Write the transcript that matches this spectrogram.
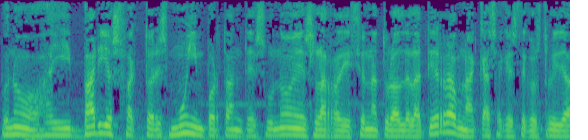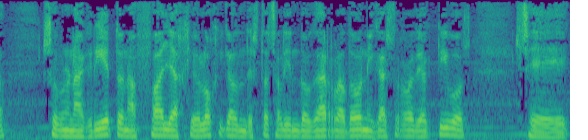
Bueno, hay varios factores muy importantes. Uno es la radiación natural de la Tierra, una casa que esté construida sobre una grieta, una falla geológica donde está saliendo gas, radón y gases radioactivos. Se,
